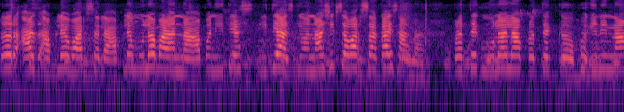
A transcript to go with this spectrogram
तर आज आपल्या वारसाला आपल्या मुलाबाळांना आपण इतिहास इतिहास किंवा नाशिकचा वारसा काय सांगणार? प्रत्येक मुलाला प्रत्येक भगिनींना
